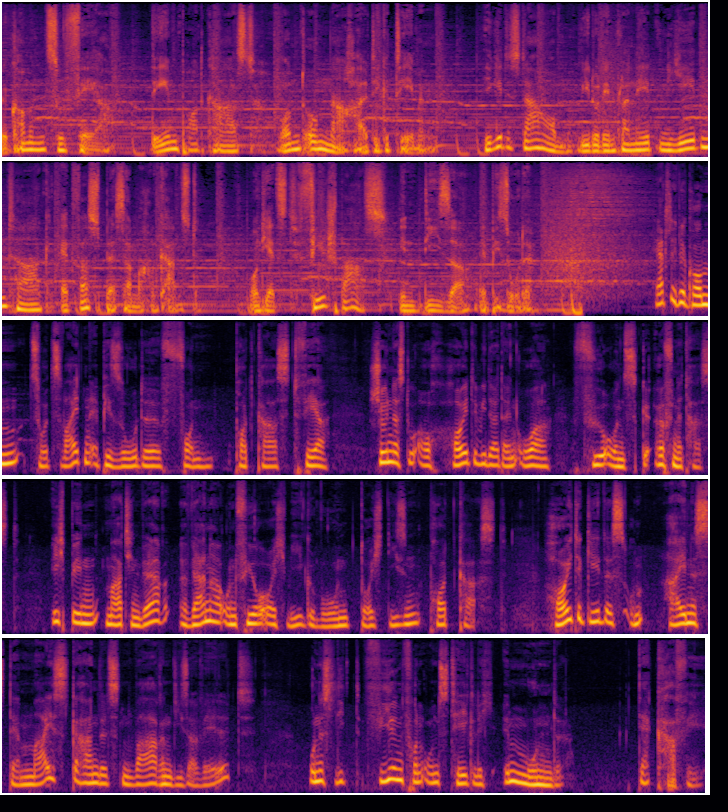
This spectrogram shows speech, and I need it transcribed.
willkommen zu Fair, dem Podcast rund um nachhaltige Themen. Hier geht es darum, wie du den Planeten jeden Tag etwas besser machen kannst. Und jetzt viel Spaß in dieser Episode. Herzlich willkommen zur zweiten Episode von Podcast Fair. Schön, dass du auch heute wieder dein Ohr für uns geöffnet hast. Ich bin Martin Werner und führe euch wie gewohnt durch diesen Podcast. Heute geht es um eines der meistgehandelsten Waren dieser Welt und es liegt vielen von uns täglich im Munde. Der Kaffee.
